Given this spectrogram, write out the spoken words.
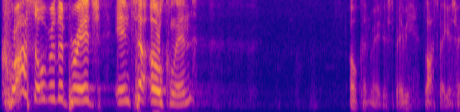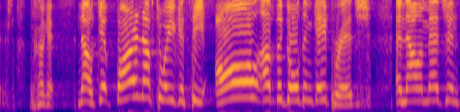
cross over the bridge into Oakland. Oakland Raiders, baby. Las Vegas Raiders. Okay. Now get far enough to where you can see all of the Golden Gate Bridge. And now imagine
